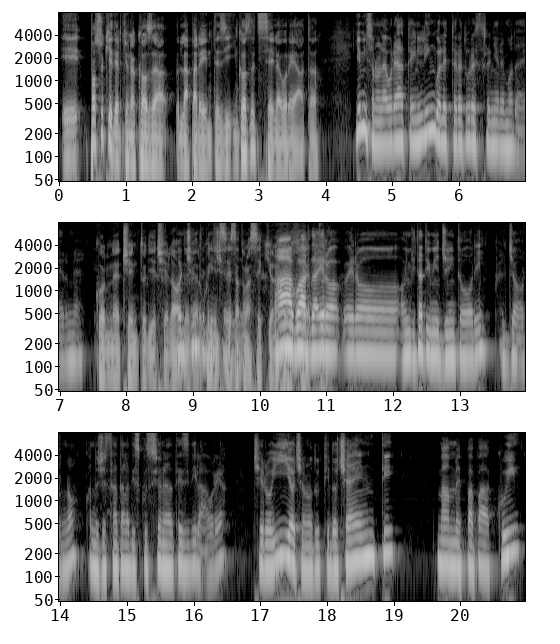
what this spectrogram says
E posso chiederti una cosa, la parentesi, in cosa ti sei laureata? Io mi sono laureata in lingue e letterature straniere moderne. Con 110 lode, Con 110 quindi sei stata una secchiona Ah, perfetta. guarda, ero, ero, ho invitato i miei genitori quel giorno, quando c'è stata la discussione della tesi di laurea. C'ero io, c'erano tutti i docenti, mamma e papà qui.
